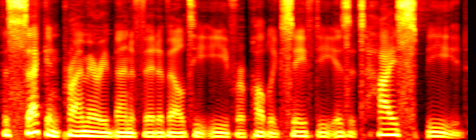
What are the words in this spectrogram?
The second primary benefit of LTE for public safety is its high speed.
